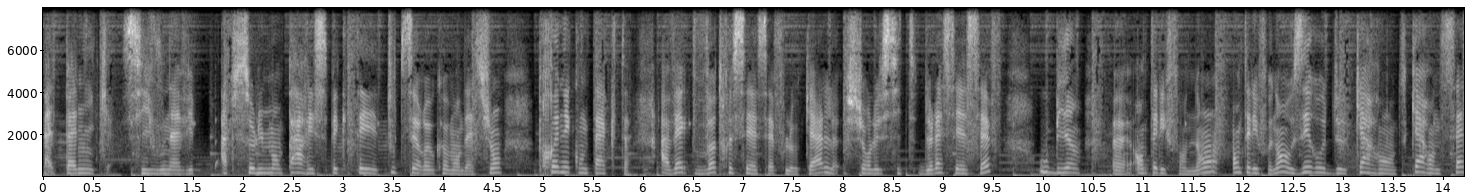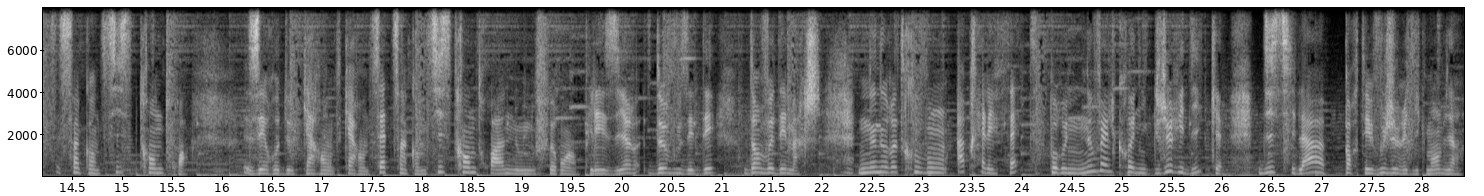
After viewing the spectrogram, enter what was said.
Pas de panique, si vous n'avez absolument pas respecté toutes ces recommandations, prenez contact avec votre CSF local sur le site de la CSF ou bien euh, en, téléphonant, en téléphonant au 02 40 47 56 33. 02 40 47 56 33. Nous nous ferons un plaisir de vous aider dans vos démarches. Nous nous retrouvons après les fêtes pour une nouvelle chronique juridique. D'ici là, portez-vous juridiquement bien.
